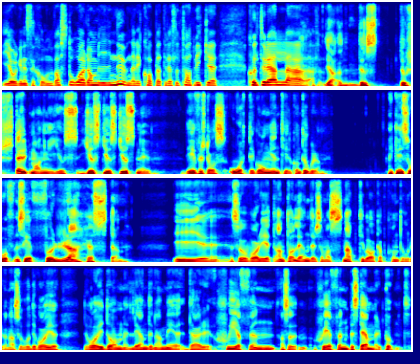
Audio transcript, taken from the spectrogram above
i organisationen? Vad står de i nu när det är kopplat till resultat? Vilka kulturella... Ja, ja, den största utmaningen just, just, just, just nu, det är förstås återgången till kontoren. Vi kan ju så se förra hösten i, så var det ett antal länder som var snabbt tillbaka på kontoren. Alltså, och det, var ju, det var ju de länderna med, där chefen, alltså, chefen bestämmer, punkt.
